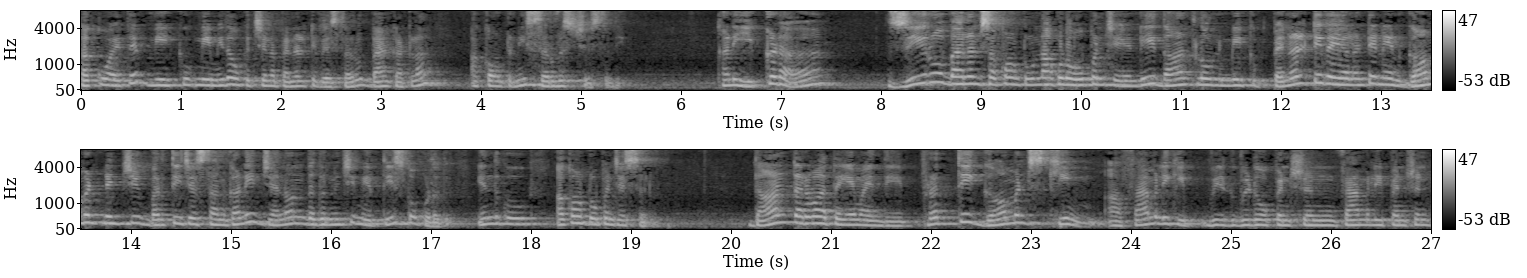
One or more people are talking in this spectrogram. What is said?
తక్కువ అయితే మీకు మీ మీద ఒక చిన్న పెనల్టీ వేస్తారు. బ్యాంక్ అట్లా అకౌంట్ని సర్వీస్ చేస్తుంది. కానీ ఇక్కడ జీరో బ్యాలెన్స్ అకౌంట్ ఉన్నా కూడా ఓపెన్ చేయండి. దాంట్లో మీకు పెనల్టీ వేయాలంటే నేను గవర్నమెంట్ నుంచి భర్తీ చేస్తాను కానీ జనం దగ్గర నుంచి మీరు తీసుకోకూడదు. ఎందుకు? అకౌంట్ ఓపెన్ చేస్తారు. దాని తర్వాత ఏమైంది? ప్రతి గవర్నమెంట్ స్కీమ్ ఆ ఫ్యామిలీకి విడో పెన్షన్ ఫ్యామిలీ పెన్షన్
